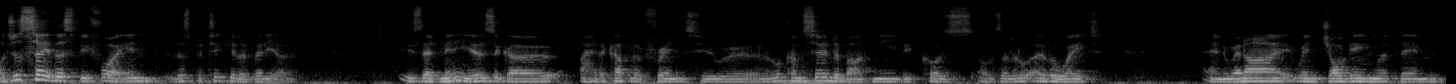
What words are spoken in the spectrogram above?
I'll just say this before I end this particular video, is that many years ago I had a couple of friends who were a little concerned about me because I was a little overweight and when I went jogging with them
